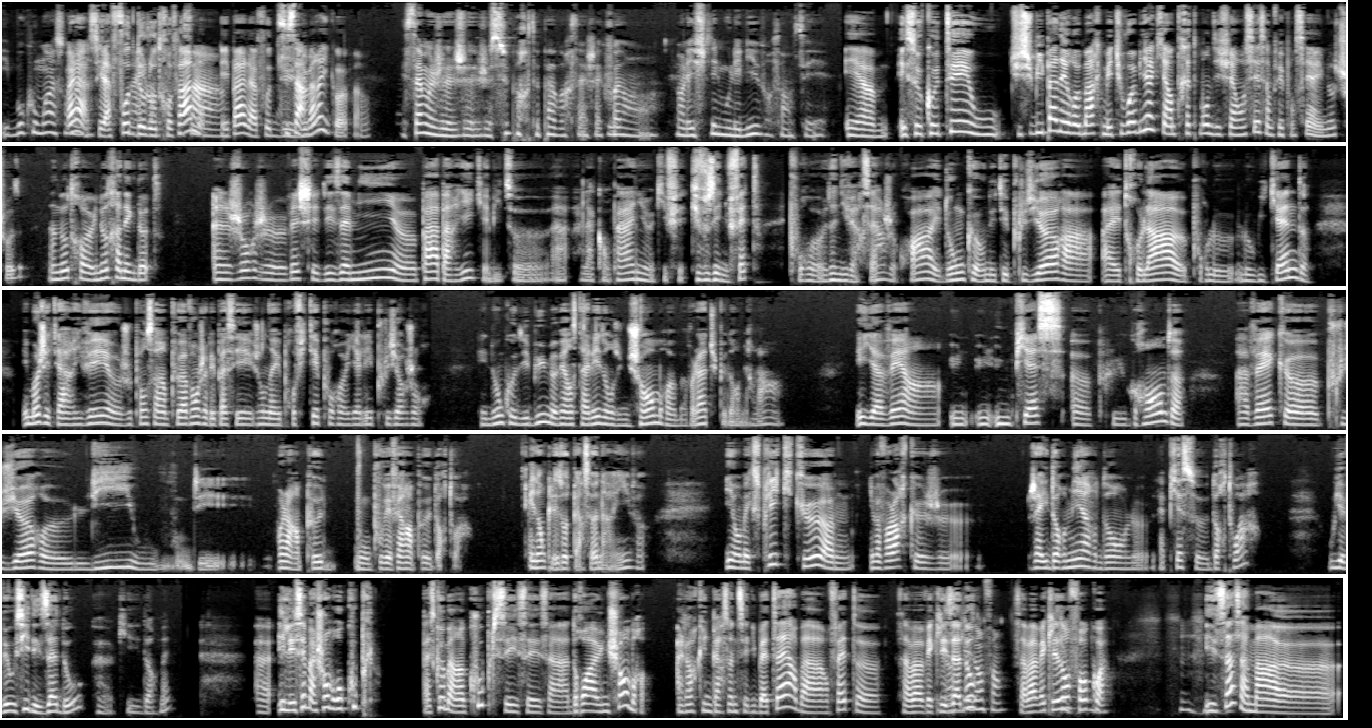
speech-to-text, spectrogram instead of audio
et beaucoup moins à son Voilà, c'est la faute de l'autre femme Enfin, et pas la faute du, mari quoi. Enfin, Et ça, moi, je, je, je supporte pas voir ça à chaque fois dans, dans les films ou les livres. Ça, c'est. Et, euh, et ce côté où tu subis pas des remarques, mais tu vois bien qu'il y a un traitement différencié, ça me fait penser à une autre chose, un autre, une autre anecdote. Un jour, je vais chez des amis, euh, pas à Paris, qui habitent euh, à, la campagne, qui fait, qui faisaient une fête pour euh, l'anniversaire, je crois, et donc euh, on était plusieurs à, à être là euh, pour le, le week-end. Et moi, j'étais arrivée, euh, je pense un peu avant, j'avais passé, j'en avais profité pour euh, y aller plusieurs jours. Et donc au début, ils m'avaient installé dans une chambre, bah voilà, tu peux dormir là. Et il y avait un, une, une, une pièce euh, plus grande avec euh, plusieurs euh, lits ou des voilà un peu où on pouvait faire un peu dortoir. Et donc les autres personnes arrivent et on m'explique que euh, il va falloir que je j'aille dormir dans le, la pièce dortoir où il y avait aussi des ados euh, qui dormaient euh, et laisser ma chambre au couple parce que bah un couple c'est c'est ça a droit à une chambre alors qu'une personne célibataire bah en fait euh, ça va avec les ados Les enfants. ça va avec les enfants quoi. Et ça ça m'a euh,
